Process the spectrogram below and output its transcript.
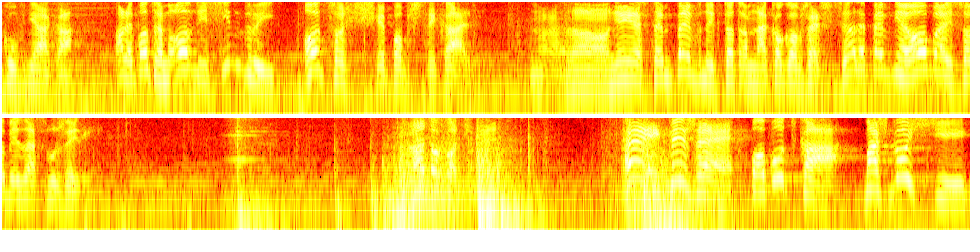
gówniaka, ale potem on i Sindri o coś się popsztykali. No, nie jestem pewny, kto tam na kogo wrzeszczy, ale pewnie obaj sobie zasłużyli. No to chodźmy. Hej, tyże! Pobudka! Masz gości!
